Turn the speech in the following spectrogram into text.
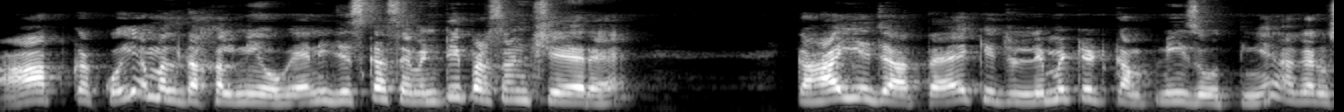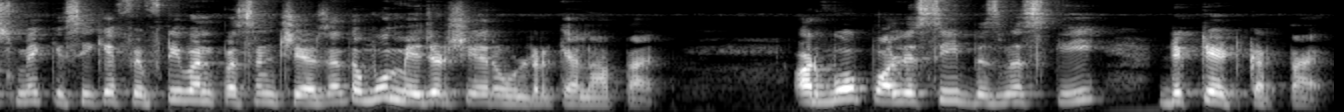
आपका कोई अमल दखल नहीं होगा। यानी जिसका सेवेंटी परसेंट शेयर है कहा यह जाता है कि जो लिमिटेड कंपनीज़ होती हैं, अगर उसमें किसी के फिफ्टी वन परसेंट शेयर्स हैं तो वो मेजर शेयर होल्डर कहलाता है। और वो पॉलिसी बिज़नेस की डिक्टेट करता है।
